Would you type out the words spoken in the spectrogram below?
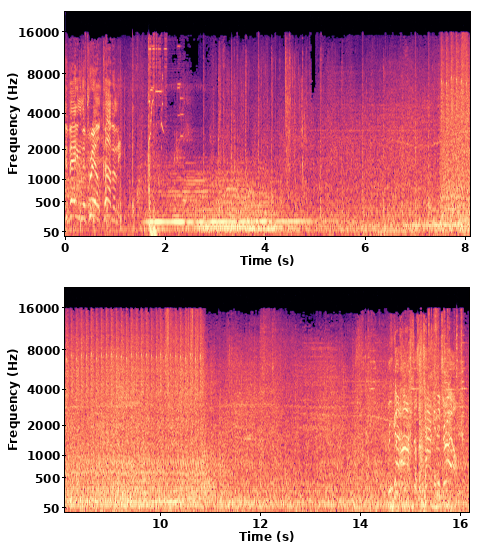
Activating the drill, cover me. We've got hostiles attacking the drill!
